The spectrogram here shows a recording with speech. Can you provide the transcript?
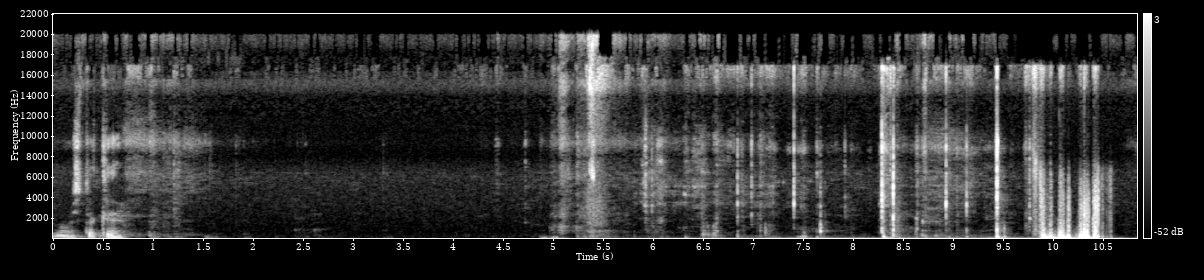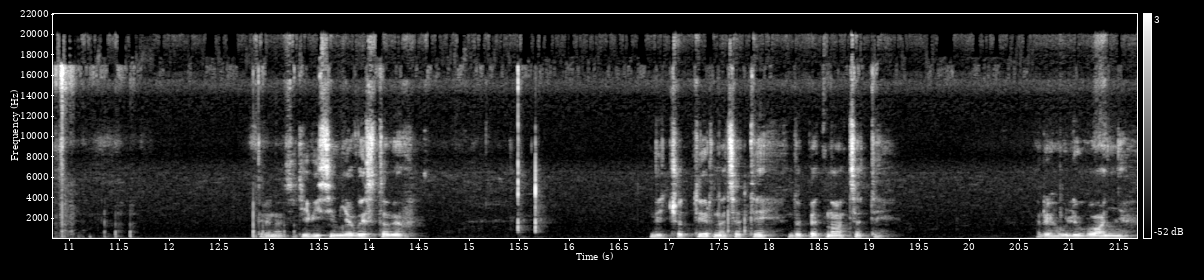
Ну, ось таке. Тринадцять вісім я виставив від 14 до 15 регулювання.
